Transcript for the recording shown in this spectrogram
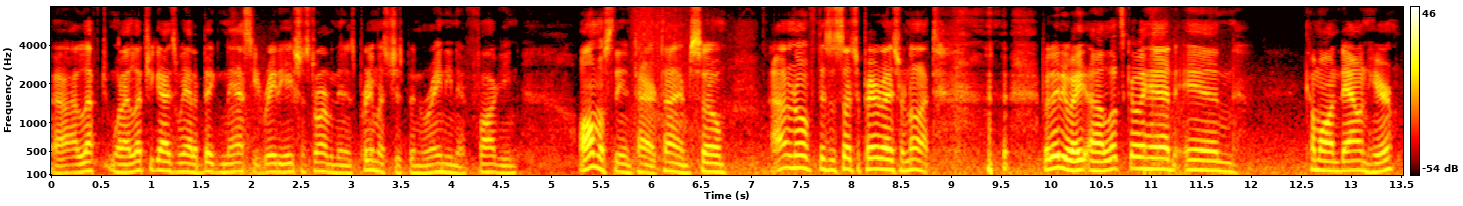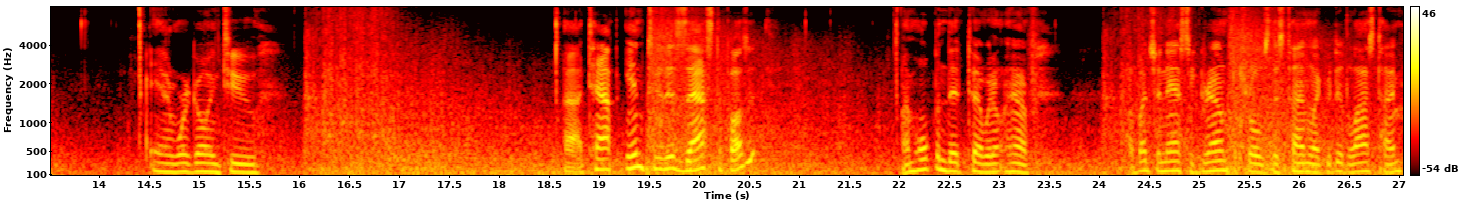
Uh, I left when I left you guys, we had a big nasty radiation storm, and then it's pretty much just been raining and fogging almost the entire time. So I don't know if this is such a paradise or not. but anyway, uh, let's go ahead and come on down here, and we're going to uh, tap into this ZAST deposit. I'm hoping that uh, we don't have a bunch of nasty ground patrols this time like we did last time.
